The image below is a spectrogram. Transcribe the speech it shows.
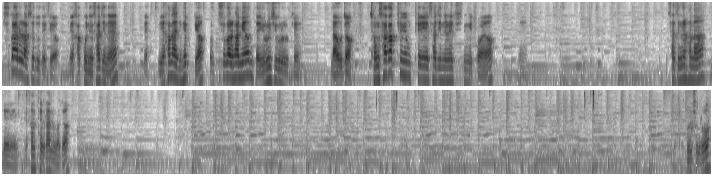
추가를 하셔도 되세요. 내가 갖고 있는 사진을 네, 하나 좀 해볼게요. 그럼 추가를 하면 네, 이런 식으로 이렇게 나오죠. 정사각형 형태의 사진을 해주시는 게 좋아요. 네. 사진을 하나 네, 선택을 하는 거죠. 이런 식으로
